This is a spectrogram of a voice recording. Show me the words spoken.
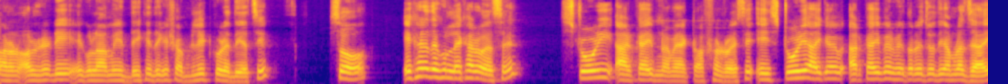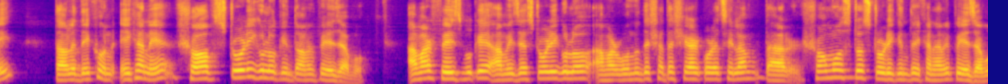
কারণ অলরেডি এগুলো আমি দেখে দেখে সব ডিলিট করে দিয়েছি। সো এখানে দেখুন লেখা রয়েছে স্টোরি আর্কাইভ নামে একটা অপশন রয়েছে। এই স্টোরি আর্কাইভের ভেতরে যদি আমরা যাই, তাহলে দেখুন এখানে সব স্টোরিগুলো কিন্তু আমি পেয়ে যাব। আমার ফেসবুকে আমি যে স্টোরিগুলো আমার বন্ধুদের সাথে শেয়ার করেছিলাম, তার সমস্ত স্টোরি কিন্তু এখানে আমি পেয়ে যাব।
